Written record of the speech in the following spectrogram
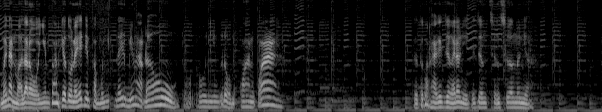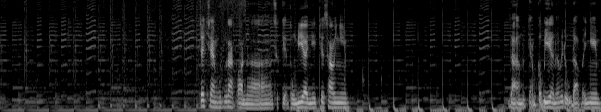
mấy lần mở ra đồ anh em toàn kêu tôi lấy hết nhân phẩm lấy được miếng nào đâu. Trời ơi anh em cái đồ quan quá. Từ tôi còn hai cái dương ấy đâu nhỉ? Cái dương xương xương đâu nhỉ? Check xem chúng ta còn uh, sự kiện thùng bia như chưa xong anh em. Giờ 100 cốc bia nữa mới đủ đập anh em.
